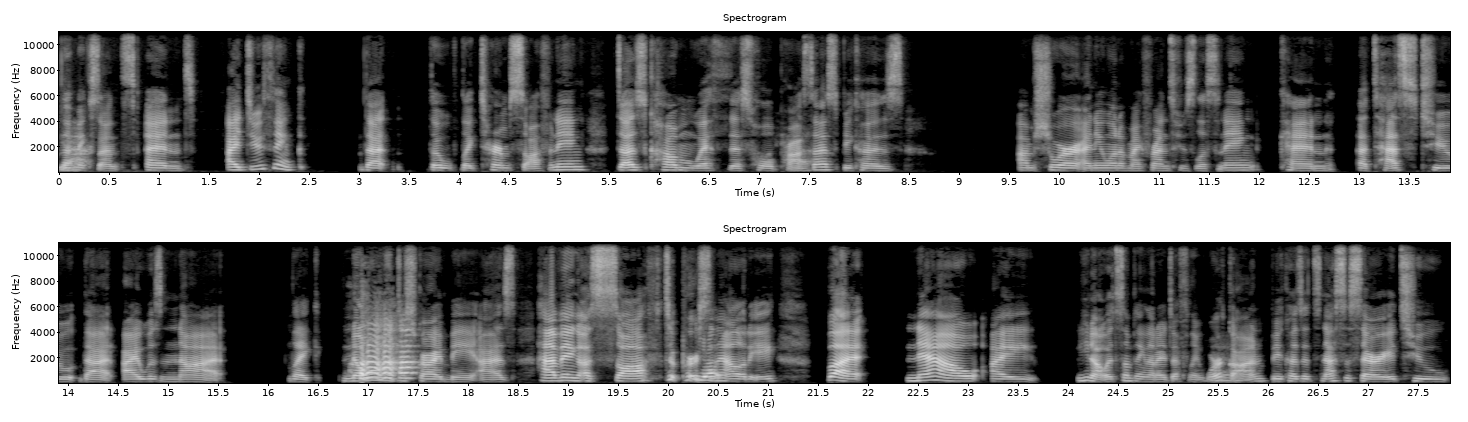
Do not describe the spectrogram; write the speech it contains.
That makes sense. And I do think that the like term softening does come with this whole process yeah. because I'm sure any one of my friends who's listening can attest to that I was not like no one would describe me as having a soft personality yep. but now I you know it's something that I definitely work yeah. on because it's necessary to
